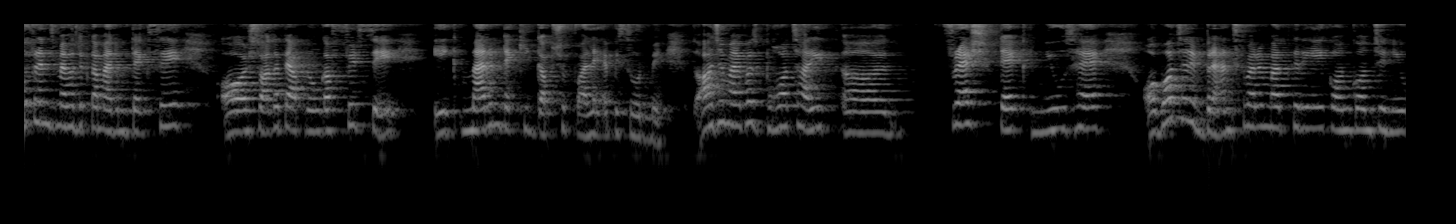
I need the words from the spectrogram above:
फ्रेंड्स मैं हूँ दीपिका मैडम टेक से और स्वागत है आप लोगों का फिर से एक मैडम टेक की गपशप वाले एपिसोड में। तो आज हमारे पास बहुत सारी फ्रेश टेक न्यूज़ है और बहुत सारे ब्रांड्स के बारे में बात करेंगे। कौन कौन से न्यू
